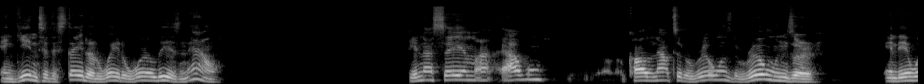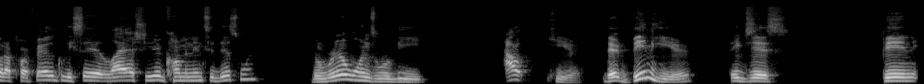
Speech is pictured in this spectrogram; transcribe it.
and getting to the state of the way the world is now. Didn't I say in my album, calling out to the real ones? The real ones are, and then what I prophetically said last year coming into this one, the real ones will be out here. They've been here. They just been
